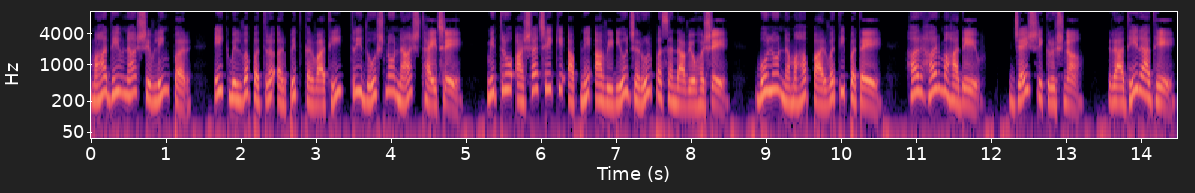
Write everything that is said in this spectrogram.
મહાદેવના શિવલિંગ પર એક બિલ્વપત્ર અર્પિત કરવાથી ત્રિદોષનો નાશ થાય છે. મિત્રો, આશા છે કે આપને આ વિડિયો જરૂર પસંદ આવ્યો હશે. બોલો નમઃ પાર્વતી પતये હર હર મહાદેવ. જય શ્રી કૃષ્ણ. રાધે રાધે.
